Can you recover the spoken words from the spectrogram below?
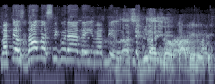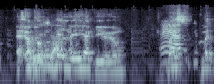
Matheus, dá uma segurada aí, Matheus. Ah, segura aí. Opa, beleza. É, eu tô com um delay aqui, viu? É, Mas- acho que mas-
